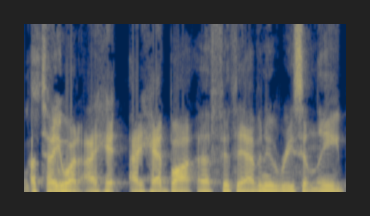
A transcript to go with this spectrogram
I'll Let's tell you it. what. I hit. I had bought a Fifth Avenue recently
